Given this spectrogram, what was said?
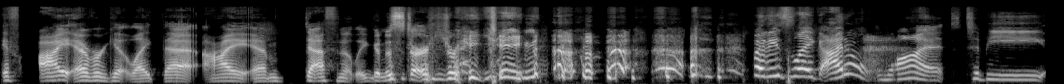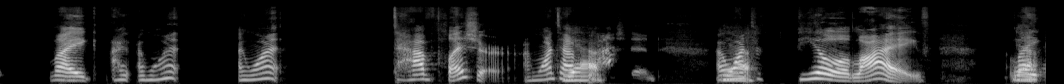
if I ever get like that, I am definitely gonna start drinking. but it's like I don't want to be like I, I want I want to have pleasure. I want to have yeah. passion. I yeah. want to feel alive. Yeah. Like,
